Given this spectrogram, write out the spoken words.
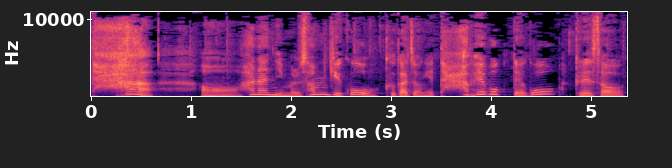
다 어, 하나님을 섬기고 그 가정이 다 회복되고 그래서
